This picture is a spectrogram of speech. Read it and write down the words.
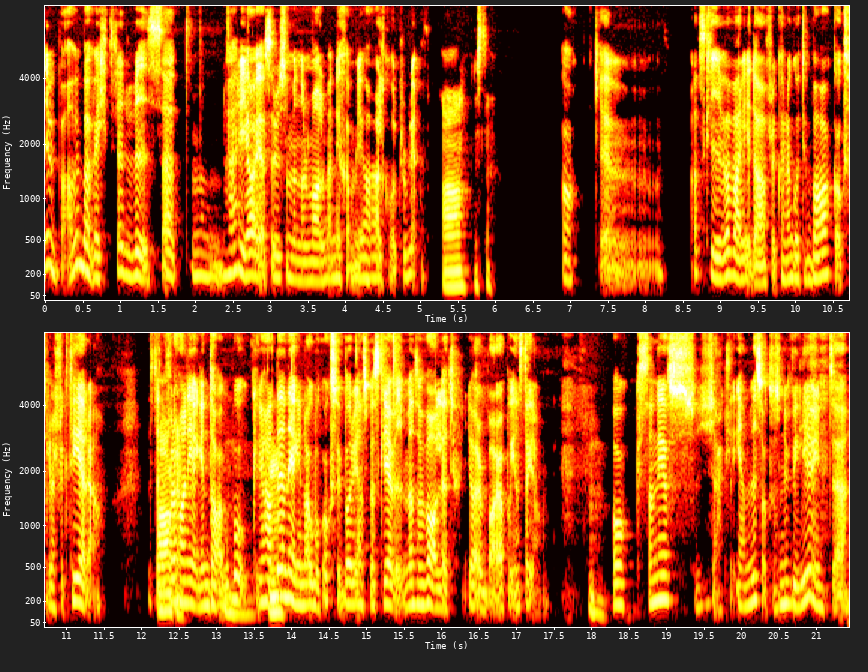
Det var väl bara viktigt att visa att men, här är jag, jag ser ut som en normal människa men jag har alkoholproblem. Ja, just det. Och eh, att skriva varje dag för att kunna gå tillbaka och reflektera. Istället Ah, för att okej. ha en egen dagbok. Jag hade en egen dagbok också i början som jag skrev i men sen valde jag att göra det bara på Instagram. Och sen är jag så jäkla envis också så nu vill jag ju inte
